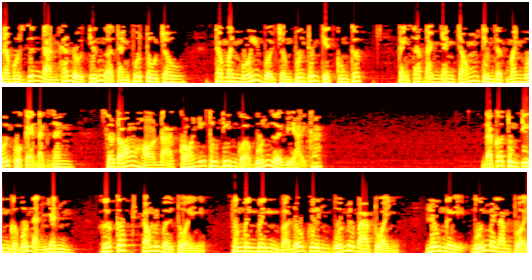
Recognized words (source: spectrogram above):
là một diễn đàn khá nổi tiếng ở thành phố Tô Châu. Theo manh mối, vợ chồng Vương Tuấn Kiệt cung cấp, Cảnh sát đã nhanh chóng tìm được manh mối của kẻ đặc danh. Sau đó, họ đã có những thông tin của bốn người bị hại khác. Đã có thông tin của bốn nạn nhân, Hứa Cốc 67 tuổi, Phương Minh Minh và Đỗ Quyên 43 tuổi, Lưu Nghị 45 tuổi.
